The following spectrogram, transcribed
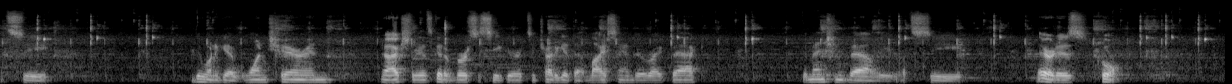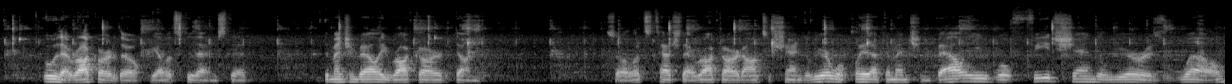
Let's see. I do want to get one chair in. No, actually, let's get a Versus Seeker to try to get that Lysander right back. Dimension Valley. Let's see. There it is. Cool. Ooh, that Rock Guard, though. Yeah, let's do that instead. Dimension Valley, Rock Guard, done. So let's attach that Rock Guard onto Chandelier. We'll play that Dimension Valley. We'll feed Chandelier as well.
